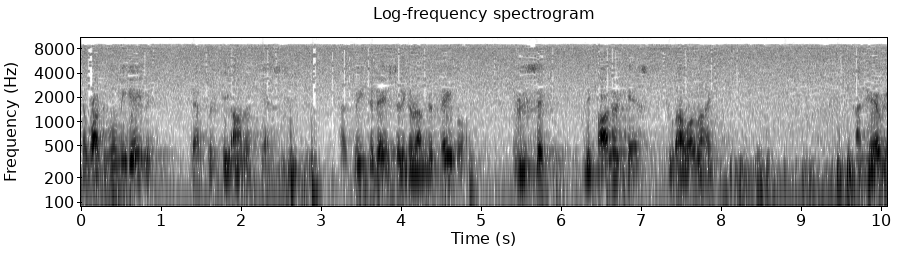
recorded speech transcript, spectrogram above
The one to whom he gave it, that was the honored guest. As we today sitting around the table, we sit the honored guest to our right. And here we,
